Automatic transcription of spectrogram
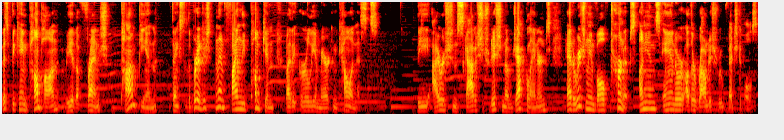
This became pompon via the French, pompion thanks to the British, and then finally pumpkin by the early American colonists. The Irish and Scottish tradition of jack-o'-lanterns had originally involved turnips, onions, and or other roundish root vegetables,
